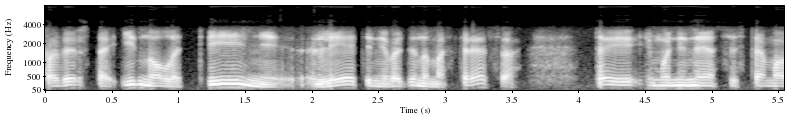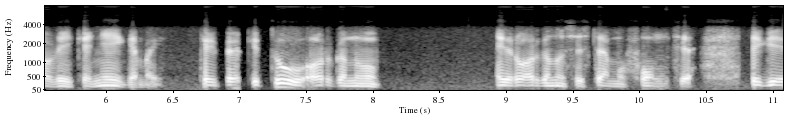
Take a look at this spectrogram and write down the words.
pavirsta į nuolatinį lėtinį vadinamą stresą tai imuninė sistema veikia neigiamai kaip ir kitų organų ir organų sistemų funkcija. Taigi,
